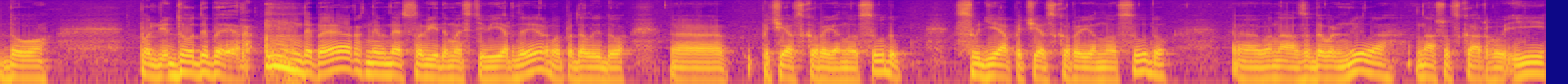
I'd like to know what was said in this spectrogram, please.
до, до ДБР. ДБР не внесло відомості в ЄРДР. Ми подали до е, Печерського районного суду. Суддя Печерського районного суду е, вона задовольнила нашу скаргу і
